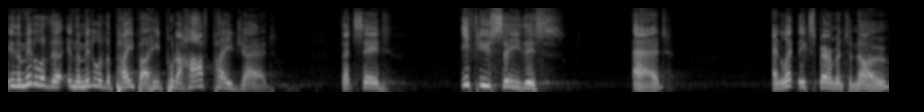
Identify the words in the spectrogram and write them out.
In the middle of the, in the, middle of the paper, he'd put a half page ad that said, If you see this ad and let the experimenter know,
